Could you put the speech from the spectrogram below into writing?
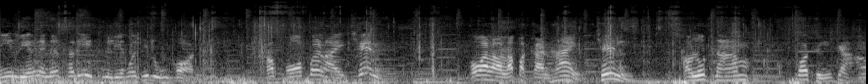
นี้เลี้ยงในเนอร์เซอรี่คือเลี้ยงไว้ที่ลุงก่อนเขาพร้อมเมื่อไหร่เช่น เพราะว่าเรารับประกันให้ เช่นเขาลดน้ำก็ถึงจะเอา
